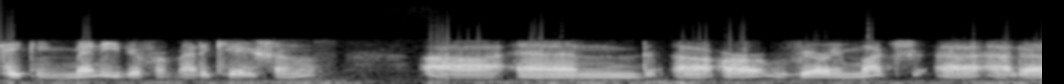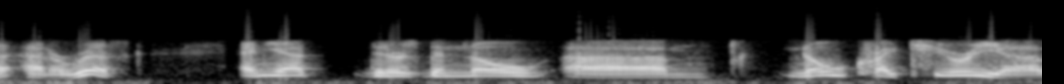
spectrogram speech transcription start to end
taking many different medications, uh, and uh, are very much uh, at, a, at a risk. And yet, there's been no um, no criteria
